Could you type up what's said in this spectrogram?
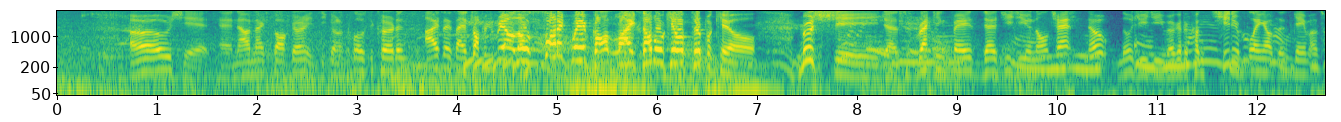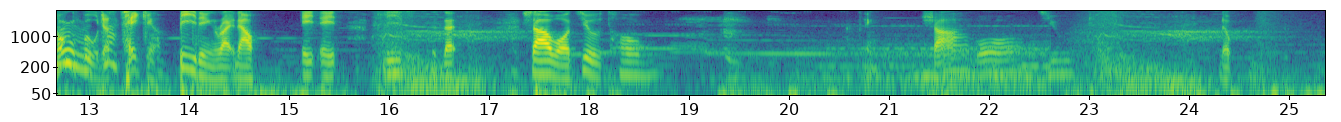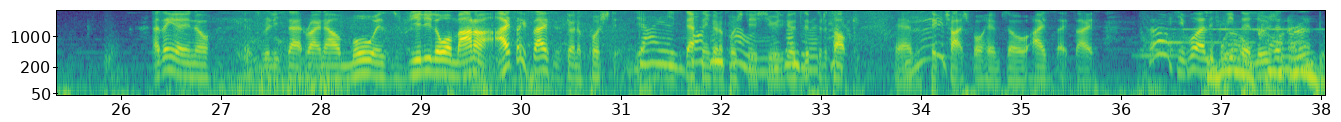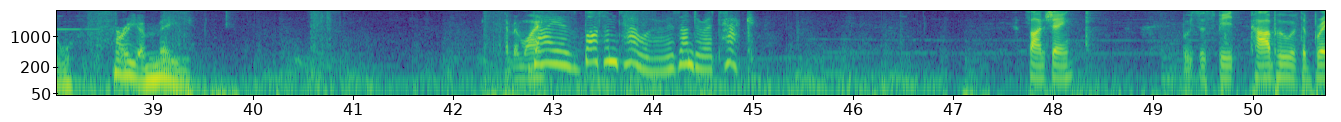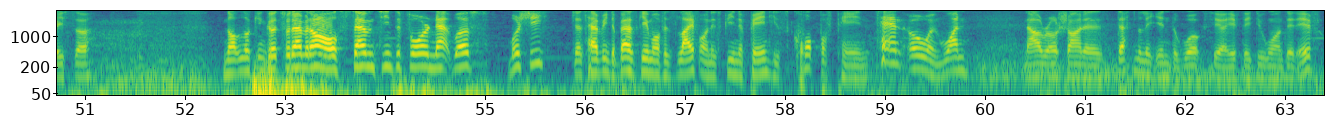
Oh shit. And now Night Stalker, is he gonna close the curtains? Ice Ice Ice dropping real low. Sonic Wave Godlike double kill, triple kill. Mushi just wrecking face. Just GG and all chat. No, no GG. We're gonna continue playing out this game as Hong Fu just taking a beating right now. 8-8. Please, is that 杀我就通 I think 杀我就 Nope. I think that you know it's really sad right now. Mo is really low on mana. Ice Ice Ice is gonna push this. Yeah, Dire's he's definitely gonna push this issue. He's gonna under zip to the top. attack. There's a stick charge for him, so Ice Ice Ice. Oh, he will at least leave the illusion rune. Handle free of me. MMY. Dire's bottom tower is under attack. Sansheng. Boost of speed. Kabu with the bracer. Not looking good for them at all. 17 to 4 net worth. Mushi just having the best game of his life on his Queen of Pain, his Corp of Pain. 10 0 and 1. Now Roshan is definitely in the works here if they do want it. If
